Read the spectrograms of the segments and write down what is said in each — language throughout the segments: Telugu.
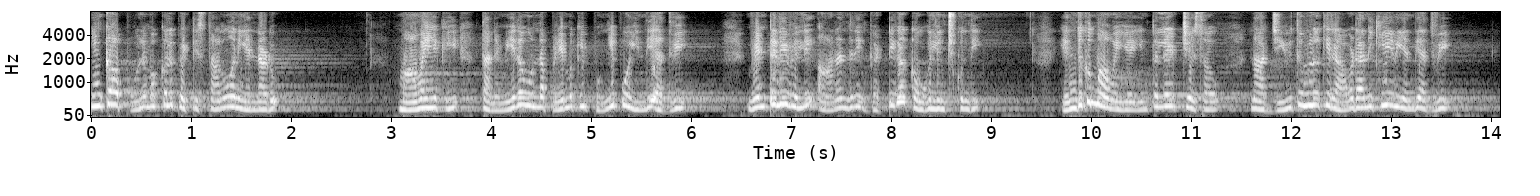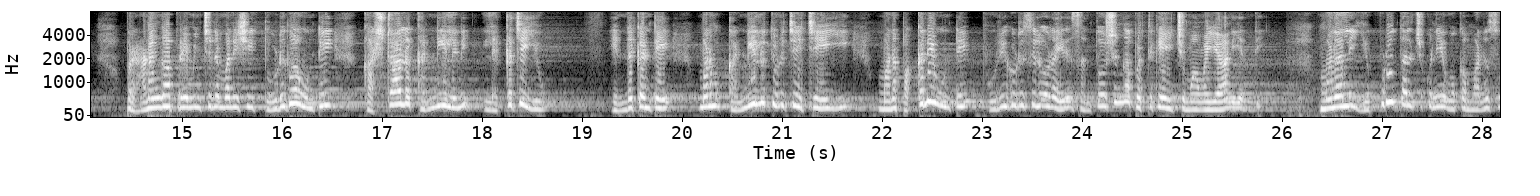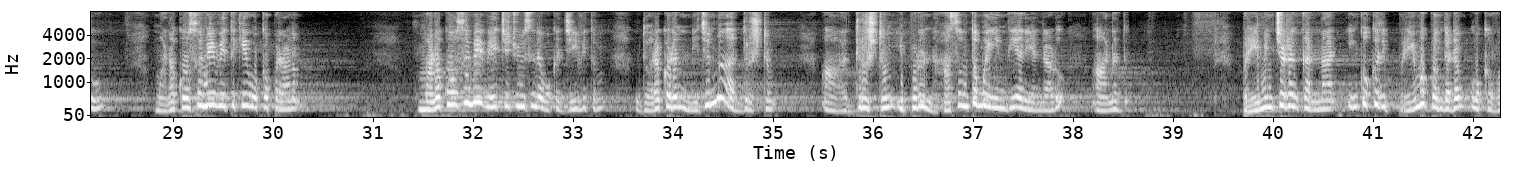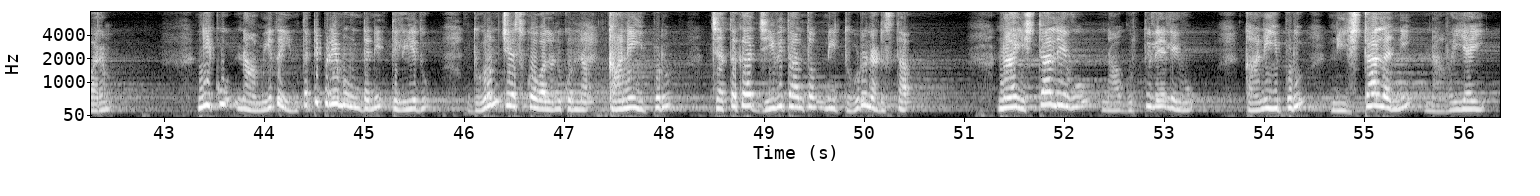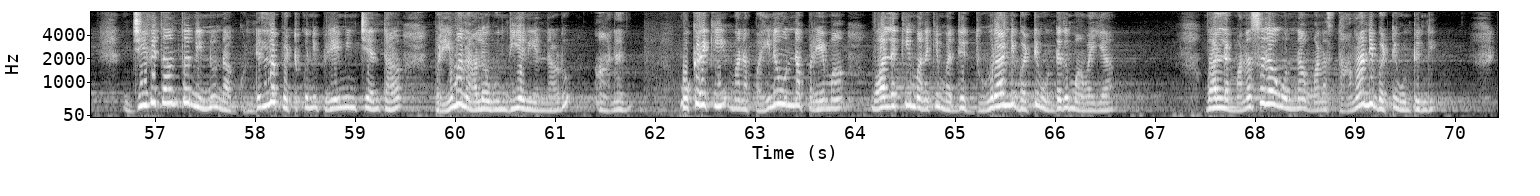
ఇంకా పూల మొక్కలు పెట్టిస్తాను అని అన్నాడు. మామయ్యకి తన మీద ఉన్న ప్రేమకి పొంగిపోయింది అద్వి. వెంటనే వెళ్ళి ఆనందిని గట్టిగా కౌగిలించుకుంది. ఎందుకు మామయ్య ఇంత లేట్ చేశావు? నా జీవితంలోకి రావడానికి అని అంది అద్వి. ప్రాణంగా ప్రేమించిన మనిషి తోడుగా ఉంటే కష్టాల కన్నీళ్ళని లెక్క చెయ్యవు ఎందుకంటే మనం కన్నీళ్ళు తుడిచే చేయి మన పక్కనే ఉంటే పూరి గుడిసెలోనైనా సంతోషంగా బ్రతికేయచ్చు మామయ్య అని అంది. మనల్ని ఎప్పుడూ తలుచుకునే ఒక మనసు మన కోసమే వెతికే ఒక ప్రాణం. మన కోసమే వేచి చూసిన ఒక జీవితం దొరకడం నిజంగా అదృష్టం. ఆ అదృష్టం ఇప్పుడు నా సొంతమైంది అని అన్నాడు ఆనంద్. ప్రేమించడం కన్నా ఇంకొకరి ప్రేమ పొందడం ఒక వరం. నీకు నా మీద ఇంతటి ప్రేమ ఉందని తెలియదు. దూరం చేసుకోవాలనుకున్నా. కానీ ఇప్పుడు జతగా జీవితాంతం నీ తోడు నడుస్తా. నా ఇష్టాలేవు నా గుర్తులే లేవు. కానీ ఇప్పుడు నీ ఇష్టాలన్నీ నావయ్యాయి. జీవితాంతం నిన్ను నా గుండెల్లో పెట్టుకుని ప్రేమించేంత ప్రేమ నాలో ఉంది అని అన్నాడు ఆనంద్. ఒకరికి మన పైన ఉన్న ప్రేమ వాళ్ళకి మనకి మధ్య దూరాన్ని బట్టి ఉండదు మావయ్య. వాళ్ళ మనసులో ఉన్న మన స్థానాన్ని బట్టి ఉంటుంది.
